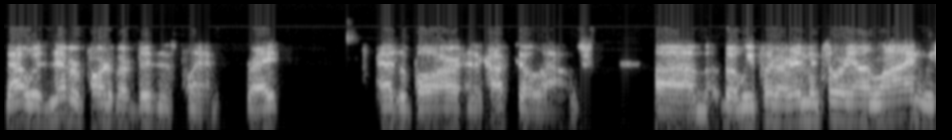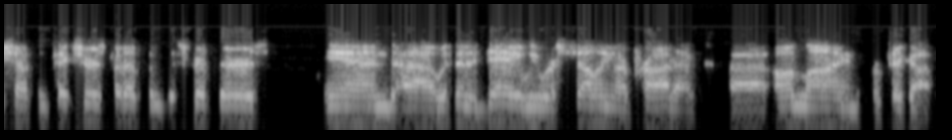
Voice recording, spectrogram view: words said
that was never part of our business plan, right? As a bar and a cocktail lounge. Um, but we put our inventory online, we shot some pictures, put up some descriptors, and uh, within a day we were selling our product uh, online for pickup.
